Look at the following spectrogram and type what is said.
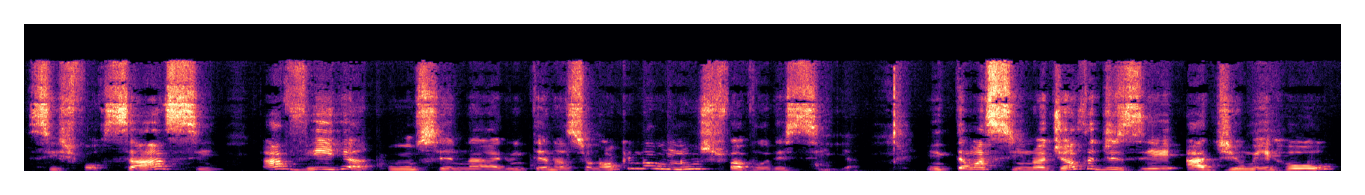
se esforçasse, havia um cenário internacional que não nos favorecia. Então, assim, não adianta dizer a Dilma errou,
